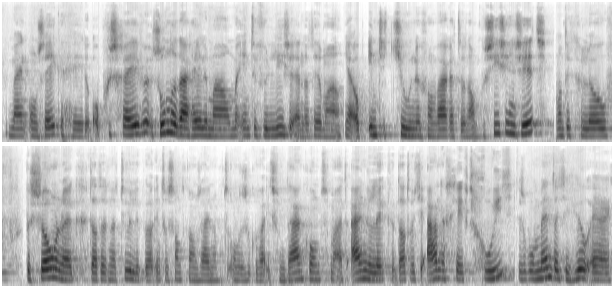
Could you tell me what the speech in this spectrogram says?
mijn onzekerheden opgeschreven. Zonder daar helemaal me in te verliezen en dat helemaal ja, op in te tunen van waar het er dan precies in zit. Want ik geloof persoonlijk dat het natuurlijk wel interessant kan zijn om te onderzoeken waar iets vandaan komt. Maar uiteindelijk, dat wat je aandacht geeft, groeit. Dus op het moment dat je heel erg,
